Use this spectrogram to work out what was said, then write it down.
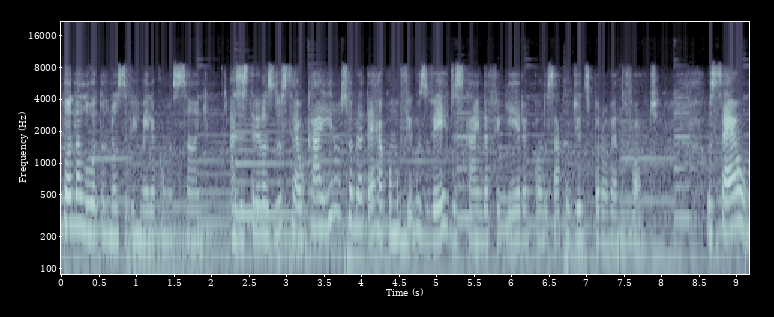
Toda a lua tornou-se vermelha como sangue. As estrelas do céu caíram sobre a terra como figos verdes caem da figueira quando sacudidos por um vento forte. O céu,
